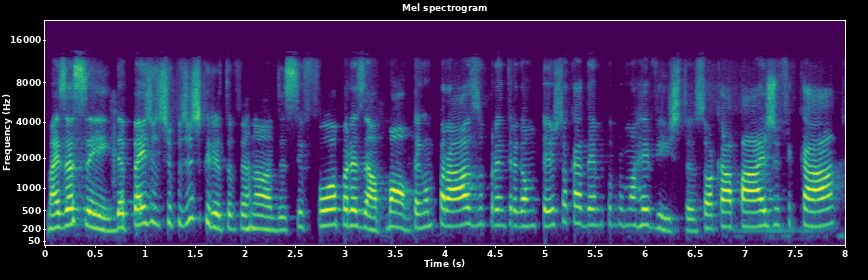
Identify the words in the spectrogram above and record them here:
Mas, assim, depende do tipo de escrita, Fernanda. Se for, por exemplo, bom, tem um prazo para entregar um texto acadêmico para uma revista. Eu sou capaz de ficar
